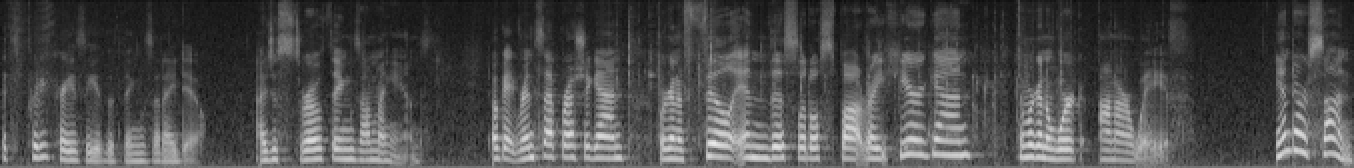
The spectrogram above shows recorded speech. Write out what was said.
it's pretty crazy the things that I do. I just throw things on my hands. Okay, rinse that brush again. We're gonna fill in this little spot right here again. Then we're gonna work on our wave and our sun.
